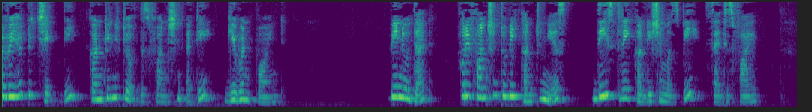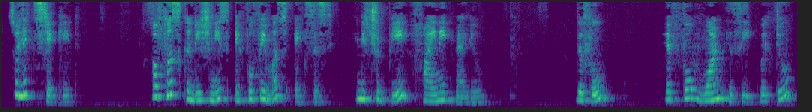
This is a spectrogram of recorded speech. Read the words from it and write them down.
Now we have to check the continuity of this function at a given point. We know that for a function to be continuous, these three conditions must be satisfied. So let's check it. Our first condition is f of a must exist and it should be a finite value. Therefore, f of 1 is equal to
